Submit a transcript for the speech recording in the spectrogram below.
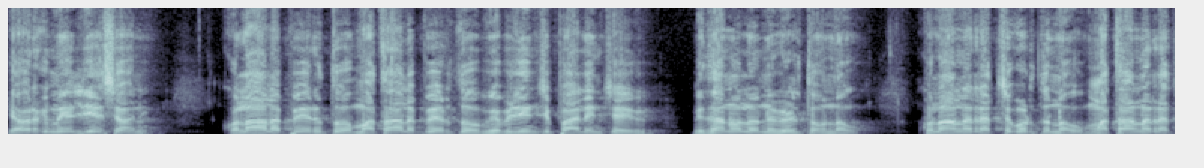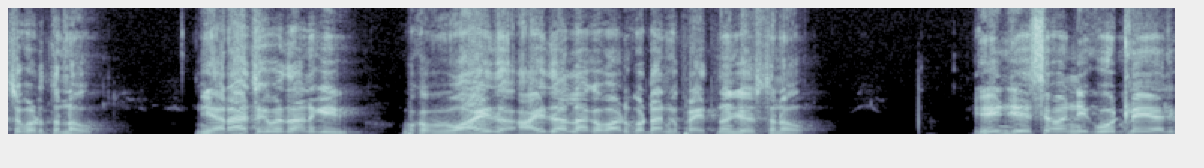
ఎవరికి మేలు చేసావని కులాల పేరుతో మతాల పేరుతో విభజించి పాలించే విధానంలో నువ్వు వెళ్తూ ఉన్నావు. కులాలను రెచ్చగొడుతున్నావు మతాలను రెచ్చగొడుతున్నావు. నీ అరాచక విధానానికి ఒక వాయుధ ఆయుధాలాగా వాడుకోవడానికి ప్రయత్నం చేస్తున్నావు. ఏం చేసావని నీకు ఓట్లు వేయాలి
